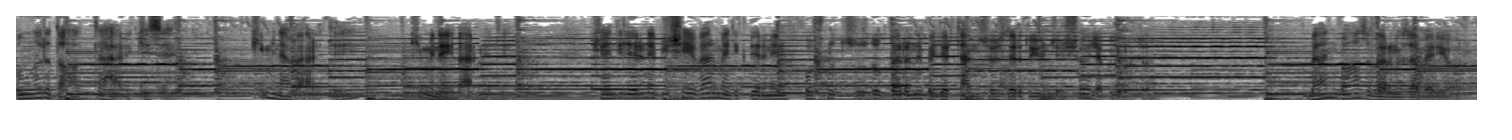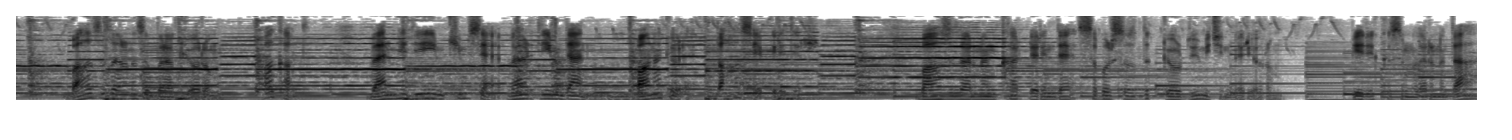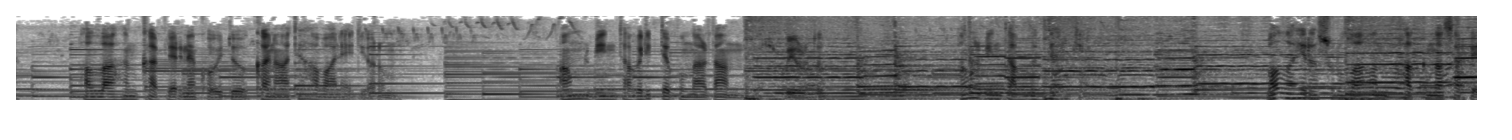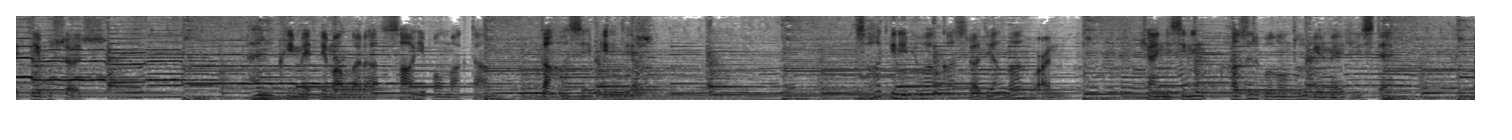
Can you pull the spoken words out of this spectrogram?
Bunları dağıttı herkese. Kimine verdi, kimine vermedi. Kendilerine bir şey vermediklerinin hoşnutsuzluklarını belirten sözleri duyunca şöyle buyurdu. Ben bazılarınıza veriyor, bazılarınızı bırakıyorum. Fakat vermediğim kimse verdiğimden bana göre daha sevgilidir. Bazılarının kalplerinde sabırsızlık gördüğüm için veriyorum. Bir kısımlarını da Allah'ın kalplerine koyduğu kanaate havale ediyorum. Amr bin Taglib de bunlardan buyurdu. Amr bin Taglib der ki, Vallahi Resulullah'ın hakkında sarf ettiği bu söz, en kıymetli mallara sahip olmaktan daha sevgilidir. Sa'd bin Ebi Vakkas radıyallahu anh, kendisinin hazır bulunduğu bir mecliste,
